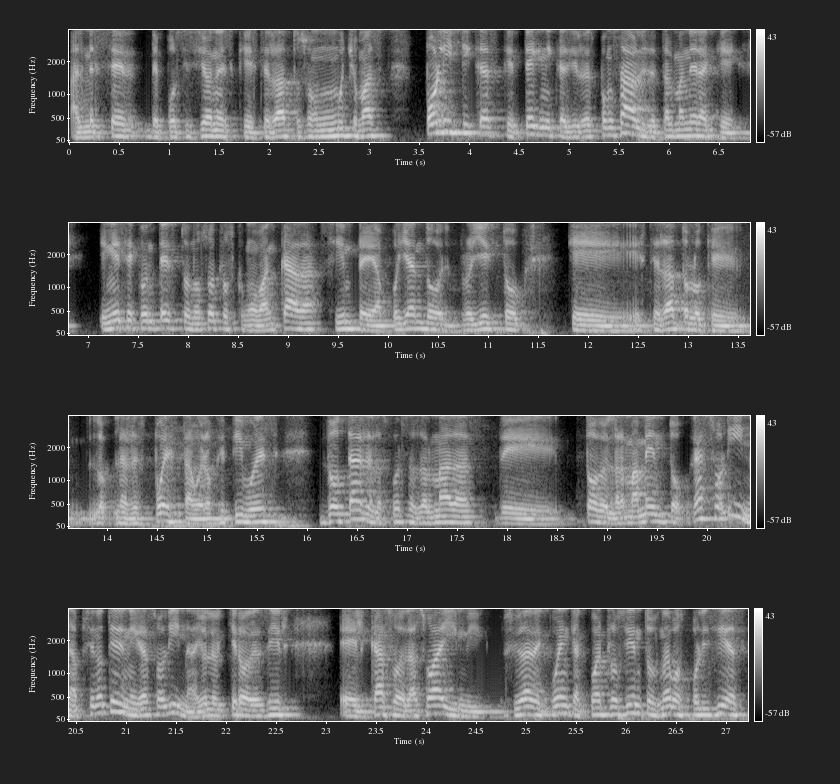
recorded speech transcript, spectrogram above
al merced de posiciones que este rato son mucho más políticas que técnicas y responsables, de tal manera que en ese contexto nosotros como bancada, siempre apoyando el proyecto que este rato lo que la respuesta o el objetivo es dotar a las Fuerzas Armadas de todo el armamento, gasolina, pues si no tiene ni gasolina, yo le quiero decir el caso de la SUAY, mi ciudad de Cuenca, 400 nuevos policías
